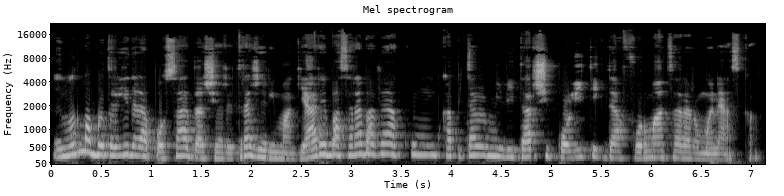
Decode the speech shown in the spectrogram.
În urma bătăliei de la Posada și a retragerii maghiare, Basarab avea acum capitalul militar și politic de a forma țara românească.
